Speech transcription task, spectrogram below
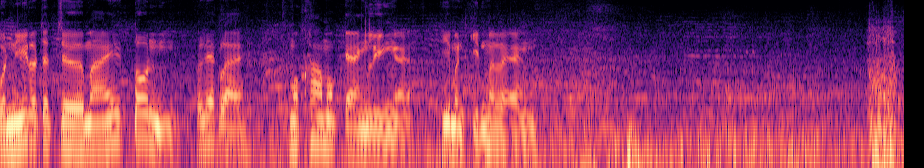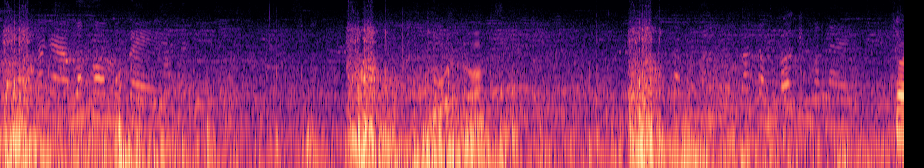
วันนี้เราจะเจอไม้ต้นก็เรียกอะไรม้อข้าวมอแกงลิงอะที่มันกินแมลงถั่มวเนาะลงใช่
